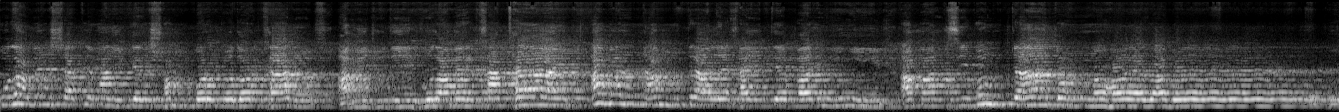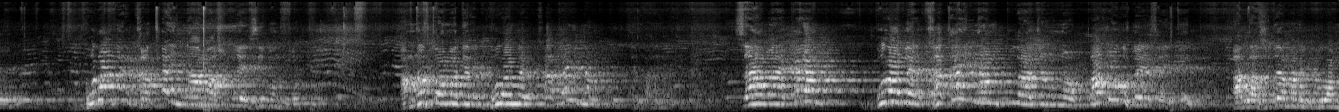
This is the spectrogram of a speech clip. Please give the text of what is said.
গোলামের সাথে মালিকের সম্পর্ক দরকার। আমি যদি গোলামের খাতায় আমার নামটা লেখাইতে পারি, আমার জীবনটা জন্য হয়ে যাবে। গোলামের খাতায় নাম আসলে জীবন আমরা তো আমাদের গোলামের খাতায় নাম করতে পারি গোলামের খাতায় নাম তোলার জন্য পাগল হয়ে যাইতেন আল্লাহ যদি আমার গোলাম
